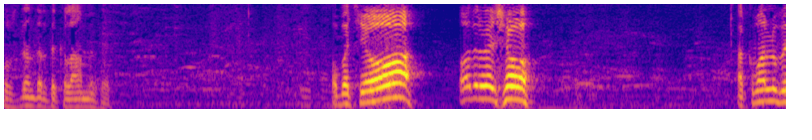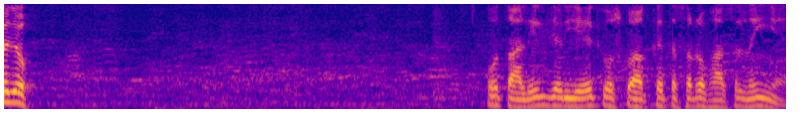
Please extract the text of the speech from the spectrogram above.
اس اندر تو کلام ہے پھر۔ وہ بچے ادھر ویچو اکمل نو بھیجو۔ وہ تعلیم جڑی ہے کہ اس کو حق کے تصرف حاصل نہیں ہے۔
